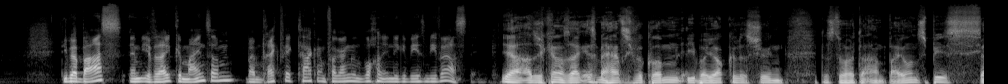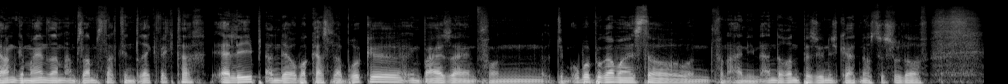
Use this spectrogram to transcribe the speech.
Lieber Bas, ähm, ihr seid gemeinsam beim Dreckwegtag am vergangenen Wochenende gewesen. Wie war es denn? Ja, also ich kann nur sagen, erstmal herzlich willkommen. Lieber Jockel, es ist schön, dass du heute Abend bei uns bist. Wir haben gemeinsam am Samstag den Dreckwegtag erlebt an der Oberkasseler Brücke im Beisein von dem Oberbürgermeister und von einigen anderen Persönlichkeiten aus Düsseldorf.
